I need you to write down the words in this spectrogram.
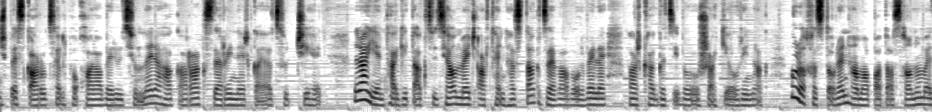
ինչպես կառուցել փոխհարաբերությունները հակառակ սեռի ներկայացուցչի հետ։ Նրա յենթագիտակցության մեջ արդեն հստակ ձևավորվել է վարքագծի որոշակի օրինակ, որը խստորեն համապատասխանում է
